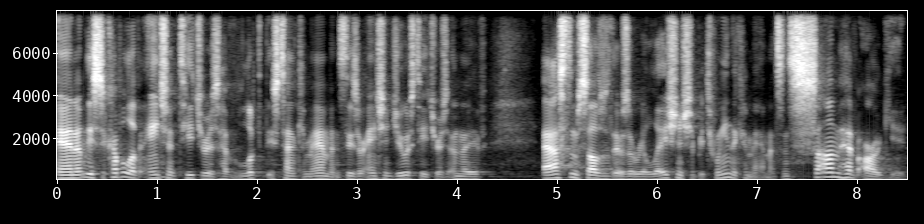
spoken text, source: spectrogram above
And at least a couple of ancient teachers have looked at these 10 commandments. These are ancient Jewish teachers, and they've asked themselves if there's a relationship between the commandments. And some have argued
